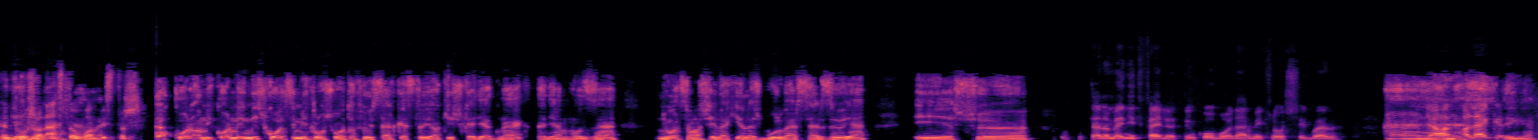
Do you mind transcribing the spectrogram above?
Dózsa László van biztos. Akkor, amikor még Miskolci Miklós volt a főszerkesztője a kiskegyednek, tegyem hozzá, 80-as évek jeles bulvár szerzője, és... Utána mennyit fejlődtünk Óboldár Miklóségben. Ugye a, a leg, Igen.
